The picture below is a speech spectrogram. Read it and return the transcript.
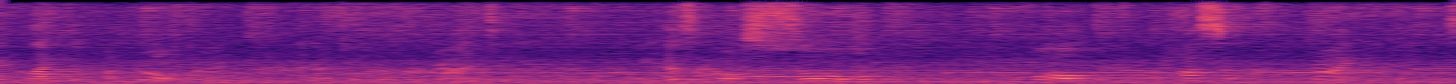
neglected my girlfriend and I took her for granted because I was so involved into the hustle, into the grind of things.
